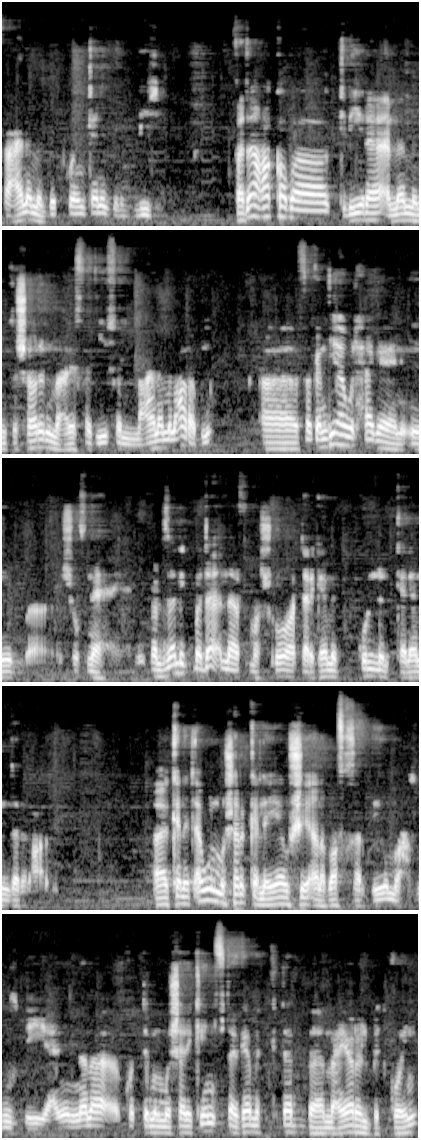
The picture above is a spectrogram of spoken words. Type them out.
في عالم البيتكوين كانت بالإنجليزي. فده عقبة كبيرة أمام انتشار المعرفة دي في العالم العربي. فكان دي أول حاجة يعني إيه شفناها يعني. فلذلك بدأنا في مشروع ترجمة كل الكلام ده للعربي. آه كانت أول مشاركة ليا وشيء أنا بفخر بيه ومحظوظ بيه يعني إن أنا كنت من المشاركين في ترجمة كتاب معيار البيتكوين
